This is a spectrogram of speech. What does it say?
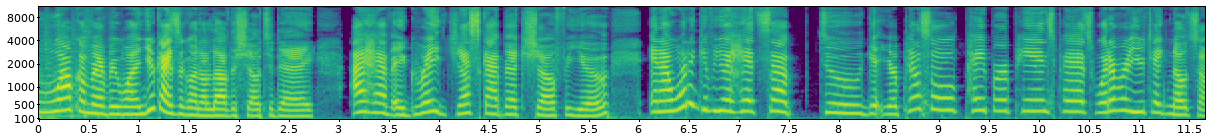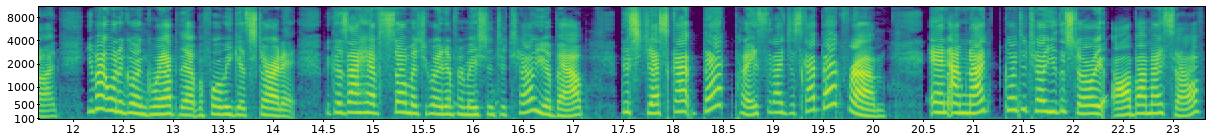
Welcome, everyone. You guys are going to love the show today. I have a great Just Got Back show for you, and I want to give you a heads up to get your pencil, paper, pens, pads, whatever you take notes on. You might want to go and grab that before we get started because I have so much great information to tell you about this just got back place that I just got back from. And I'm not going to tell you the story all by myself.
